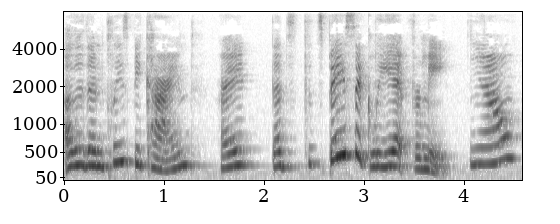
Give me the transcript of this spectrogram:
other than please be kind, right? That's that's basically it for me. You know?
